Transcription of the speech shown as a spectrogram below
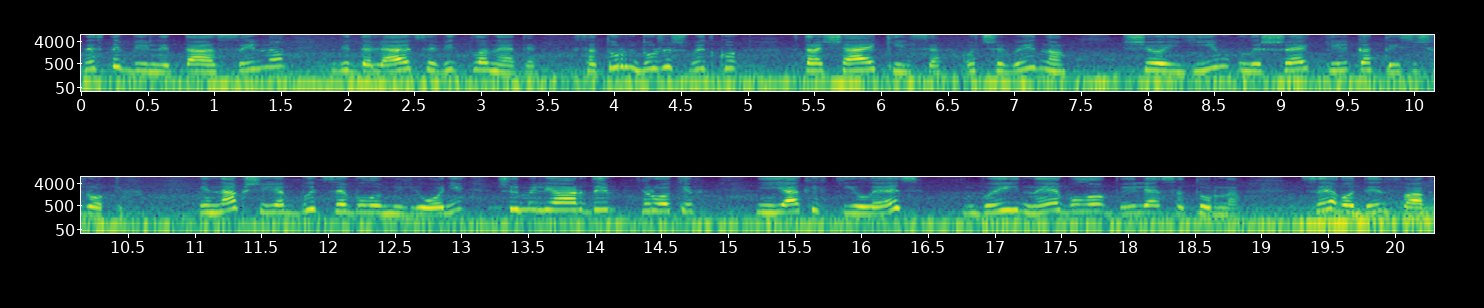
нестабільні та сильно віддаляються від планети. Сатурн дуже швидко втрачає кільця. Очевидно, що їм лише кілька тисяч років. Інакше, якби це було мільйони чи мільярди років, ніяких кілець би й не було біля Сатурна. Це один факт.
